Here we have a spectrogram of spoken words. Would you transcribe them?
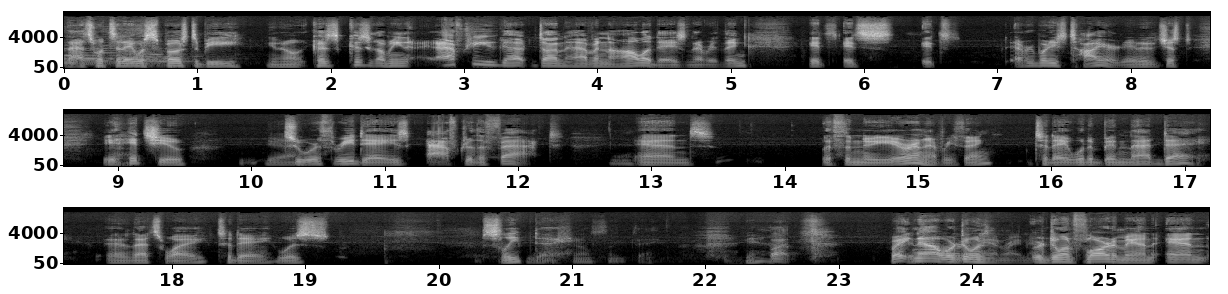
That's what today was supposed to be. You know, because because I mean, after you got done having the holidays and everything, it's it's it's everybody's tired and it just it hits you yeah two or three days after the fact. Yeah. And with the new year and everything, today would have been that day. And that's why today was sleep day. Sleep day Yeah. but Right now we're doing right now. we're doing Florida Man and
